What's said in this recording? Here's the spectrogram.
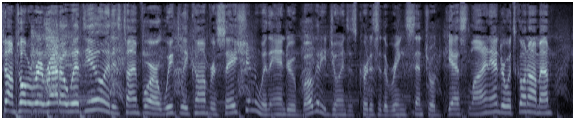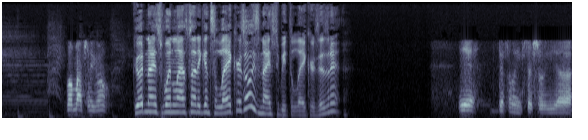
Tom Tolbert, Ray Ratto with you. It is time for our weekly conversation with Andrew Bogut. He joins us courtesy of the RingCentral guest line. Andrew, what's going on, man? Not much? Good, nice win last night against the Lakers. Always nice to beat the Lakers, isn't it? Yeah, definitely, especially, uh,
